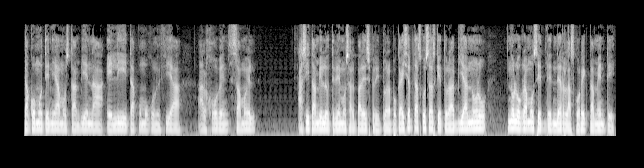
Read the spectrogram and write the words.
tal como teníamos también a Elí, tal como conocía al joven Samuel, así también lo tenemos al Padre Espiritual, porque hay ciertas cosas que todavía no no logramos entenderlas correctamente.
